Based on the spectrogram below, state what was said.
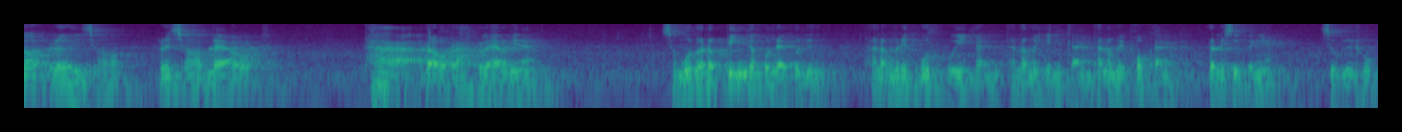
ก็เลยชอบแล้วชอบแล้ว ถ้าเรารักแล้วเนี่ย สมมุติว่าเราปิ้งกับคนใดคนหนึ่ง ถ้าเราไม่ได้พูดคุยกัน ถ้าเราไม่เห็นกัน ถ้าเราไม่พบกัน เรารู้สึกเป็นไงสุขหรือทุกข์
